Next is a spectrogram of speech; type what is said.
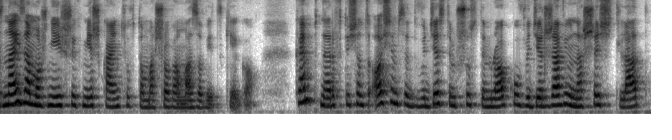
z najzamożniejszych mieszkańców Tomaszowa Mazowieckiego. Kempner w 1826 roku wydzierżawił na 6 lat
